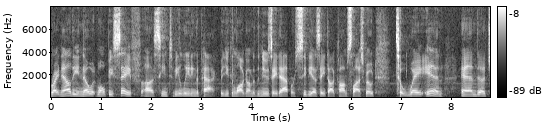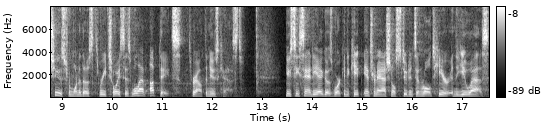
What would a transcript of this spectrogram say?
Right now, the no, it won't be safe uh, seem to be leading the pack. But you can log on to the News 8 app or CBS8.com slash vote to weigh in and uh, choose from one of those three choices. We'll have updates throughout the newscast. UC San Diego is working to keep international students enrolled here in the U.S.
